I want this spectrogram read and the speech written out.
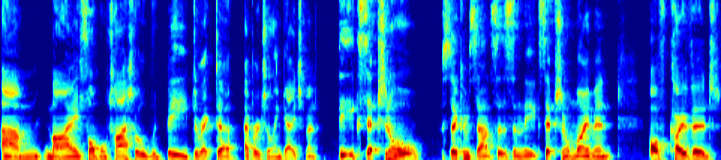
Um, my formal title would be Director Aboriginal Engagement. The exceptional circumstances and the exceptional moment of COVID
